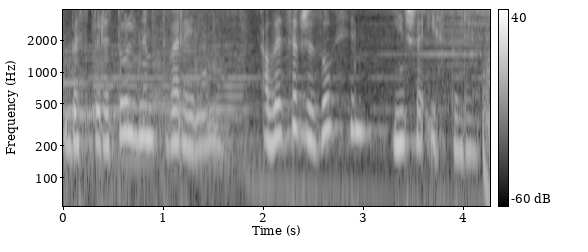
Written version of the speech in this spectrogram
безпритульним тваринам. Але це вже зовсім інша історія.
